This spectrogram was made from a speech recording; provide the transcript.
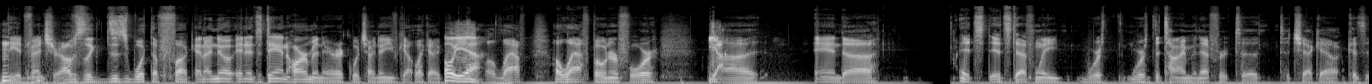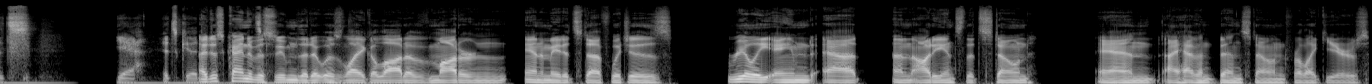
the adventure. I was like, this is what the fuck, and I know, and it's Dan Harmon, Eric, which I know you've got like a Oh, yeah. a laugh a laugh boner for, Yeah. uh, and uh, it's it's definitely worth worth the time and effort to to check out because it's yeah, it's good. I just kind of assumed that it was like a lot of modern animated stuff, which is really aimed at an audience that's stoned. And I haven't been stoned for like years,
